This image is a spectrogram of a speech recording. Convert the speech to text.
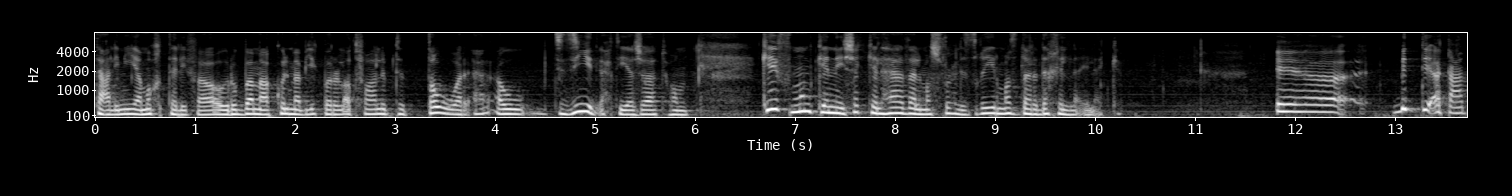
تعليمية مختلفة وربما كل ما بيكبروا الأطفال بتتطور أو بتزيد احتياجاتهم. كيف ممكن يشكل هذا المشروع الصغير مصدر دخل لإلك؟ إيه بدي أتعب.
